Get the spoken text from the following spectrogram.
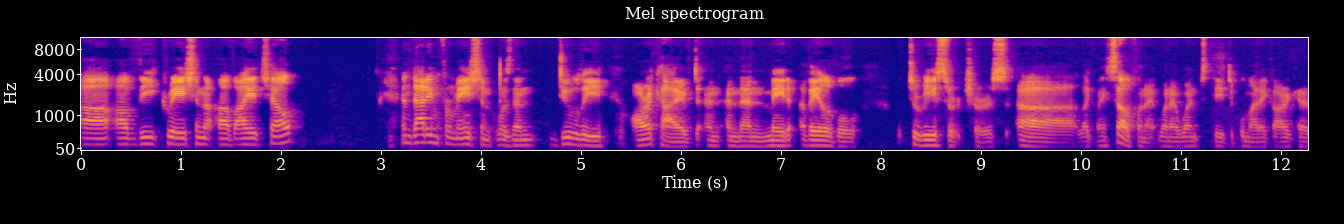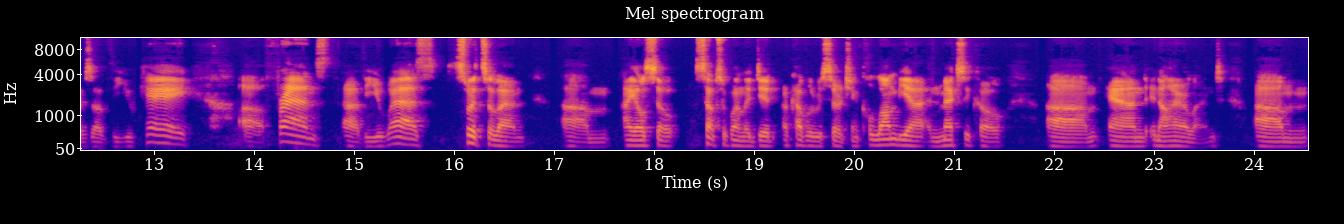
uh, of the creation of IHL. And that information was then duly archived and, and then made available to researchers uh, like myself when I when I went to the diplomatic archives of the UK, uh, France, uh, the US, Switzerland. Um, I also subsequently did a couple of research in Colombia and Mexico um, and in Ireland. Um,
